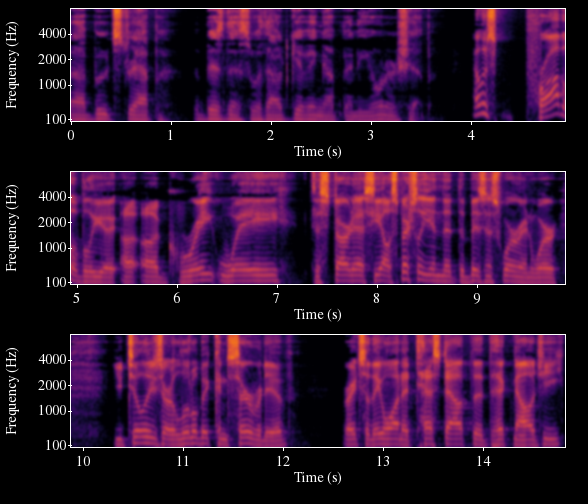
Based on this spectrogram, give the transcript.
uh, bootstrap the business without giving up any ownership. That was probably a, a, great way to start SEL, especially in the, the business we're in, where utilities are a little bit conservative, right? So they want to test out the technology.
